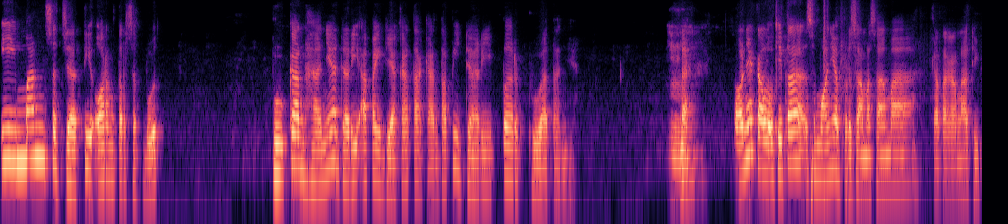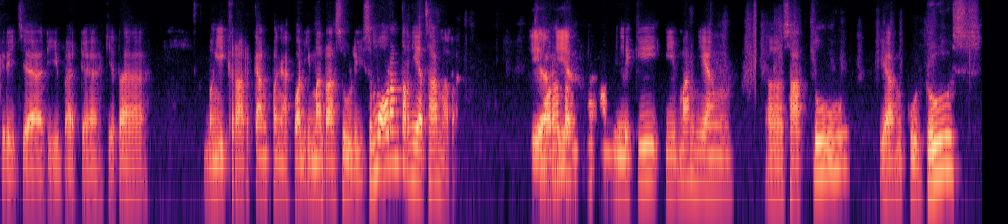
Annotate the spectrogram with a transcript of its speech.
iman sejati orang tersebut bukan hanya dari apa yang dia katakan, tapi dari perbuatannya. Hmm. Nah, Soalnya kalau kita semuanya bersama-sama, katakanlah di gereja, di ibadah, kita mengikrarkan pengakuan iman rasuli, semua orang terlihat sama, Pak. Iya, semua orang iya. terlihat memiliki iman yang uh, satu, yang kudus,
